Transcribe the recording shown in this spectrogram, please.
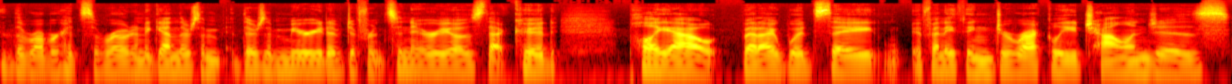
the rubber hits the road. And again, there's a there's a myriad of different scenarios that could play out, but I would say if anything directly challenges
